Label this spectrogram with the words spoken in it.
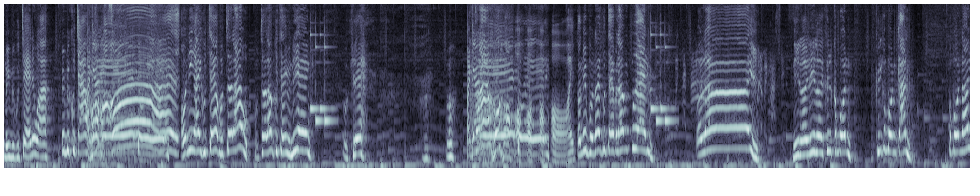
ไม่มีกุญแจนี่หว่าไม่มีกุญแจกุญแจโอ้โหตัวเองโอ้นี่ไงกุ ญแจผมเจอแล้ว ผมเจอแล้วกุญแจอยู่นี่เอง โอเคเออกุญแจตัวเองโอ้ยตอนนี้ผมได้กุญแจไปแล้วเพื่อนๆมาเลยนี่เลยนี่เลยขึ้นข้างบน ขึ้นข้างบนกันข้างบนนั้น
